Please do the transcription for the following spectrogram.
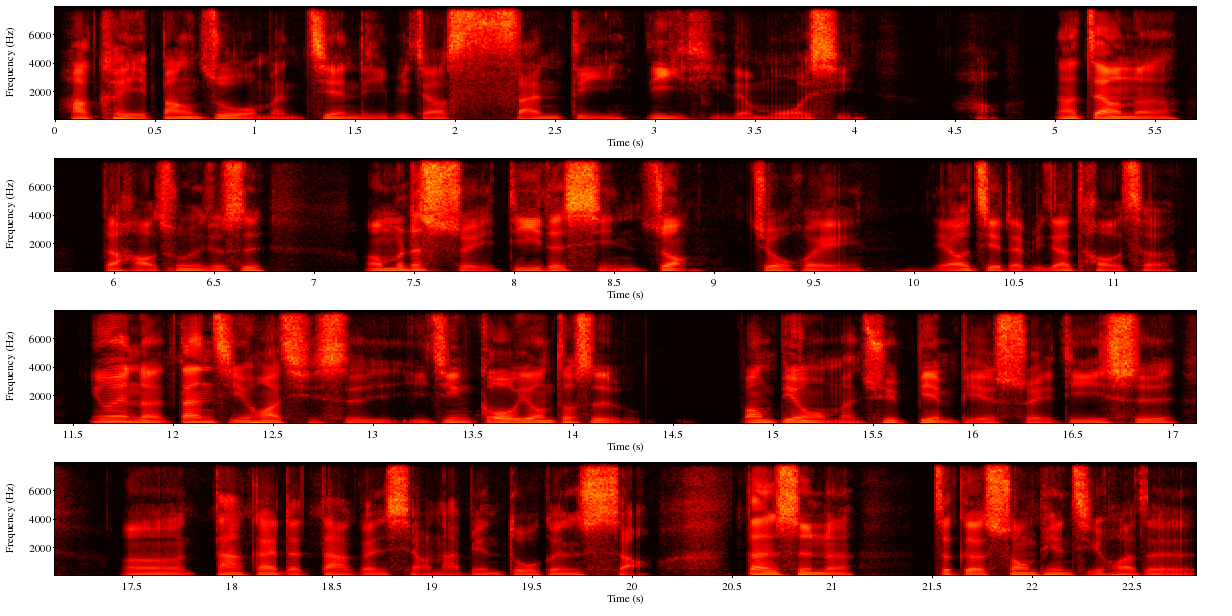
它可以帮助我们建立比较三 D 立体的模型。好那这样呢的好处呢，就是我们的水滴的形状就会了解的比较透彻。因为呢，单极化其实已经够用，都是方便我们去辨别水滴是呃大概的大跟小，哪边多跟少。但是呢，这个双偏极化的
